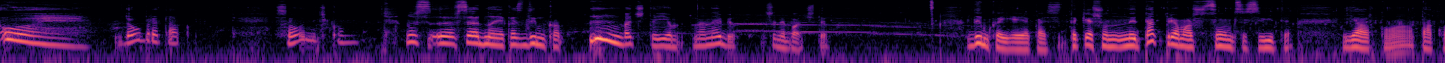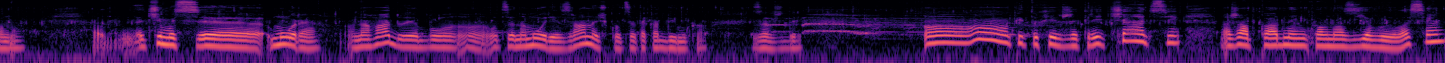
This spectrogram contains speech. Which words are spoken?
Ой, добре так. Сонечко. Ну, е, все одно якась димка. Бачите, є на небі, чи не бачите? Димка є якась. Таке, що не так прямо аж сонце світить ярко, а так воно. Е, Чимось е, море нагадує, бо оце на морі зраночку, це така димка завжди. О, петухи вже кричать. всі. Жабка одненька у нас з'явилася.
